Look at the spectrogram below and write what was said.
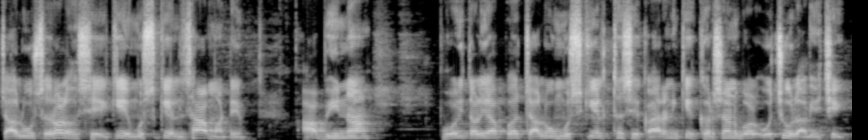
ચાલવું સરળ હશે કે મુશ્કેલ? શા માટે? આ ભીના ભોંયતળિયા પર ચાલવું મુશ્કેલ થશે કારણ કે ઘર્ષણ બળ ઓછું લાગે છે.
